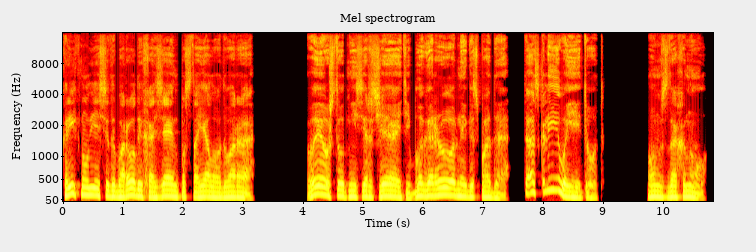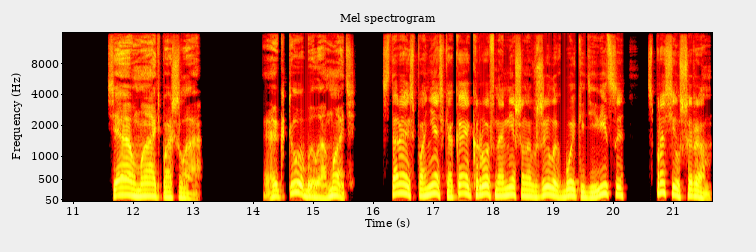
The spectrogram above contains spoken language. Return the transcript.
крикнул ей седобородый хозяин постоялого двора. «Вы уж тут не серчайте, благородные господа. Тоскливо ей тут». Он вздохнул. «Вся в мать пошла». «А кто была мать?» Стараясь понять, какая кровь намешана в жилах бойкой девицы, спросил Ширам.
